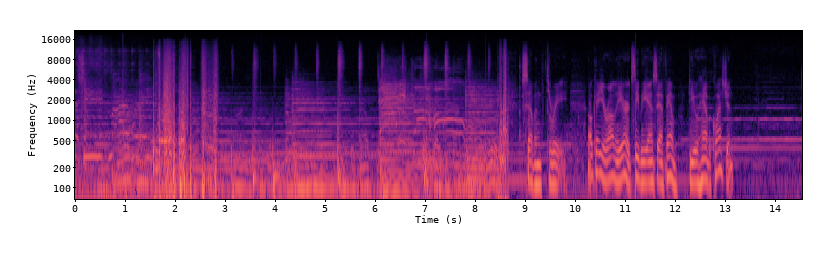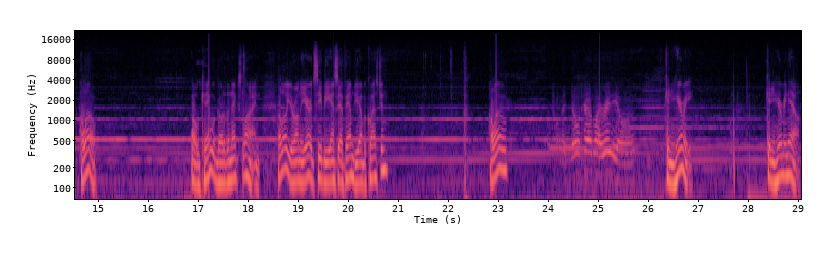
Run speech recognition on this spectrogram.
to see it my way. Seven three. Okay, you're on the air at CBS FM. Do you have a question? Hello. Okay, we'll go to the next line. Hello, you're on the air at CBS FM. Do you have a question? Hello. Don't have my radio on. Can you hear me? Can you hear me now?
